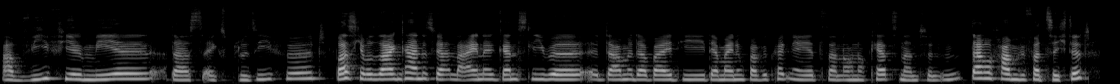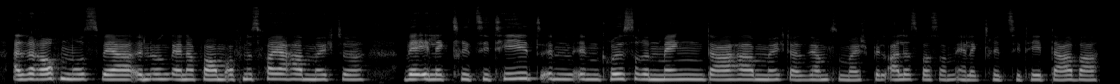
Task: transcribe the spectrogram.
ab wie viel Mehl das explosiv wird. Was ich aber sagen kann, ist, wir hatten eine ganz liebe äh, Dame dabei, die der Meinung war, wir könnten ja jetzt dann auch noch Kerzen anzünden. Darauf haben wir verzichtet. Also wer rauchen muss, wer in irgendeiner Form offenes Feuer haben möchte, wer Elektrizität in, in größeren Mengen da haben möchte. Also wir haben zum Beispiel alles, was an Elektrizität da war,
